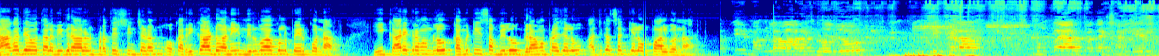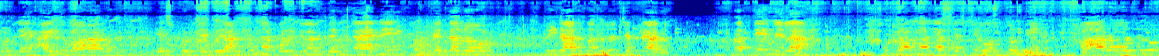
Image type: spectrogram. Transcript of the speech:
నాగదేవతల విగ్రహాలను ప్రతిష్ఠించడం ఒక రికార్డు అని నిర్వాహకులు పేర్కొన్నారు. ఈ కార్యక్రమంలో కమిటీ సభ్యులు గ్రామ ప్రజలు అధిక సంఖ్యలో పాల్గొన్నారు. మంగళవారం రోజు ఇక్కడ ముప్పై ఆరు ప్రదక్షిణలు ఐదు వారాలు వేసుకుంటే మీరు అనుకున్న కోరికలను జరుగుతాయని పెద్దలు పీఠాధిపతులు చెప్పారు. ప్రతి నెల సుబ్రహ్మణ్య షష్ఠి వస్తుంది. ఆ రోజు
